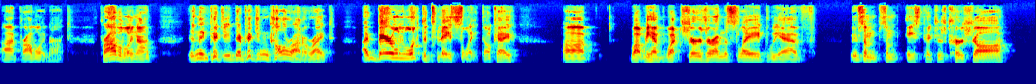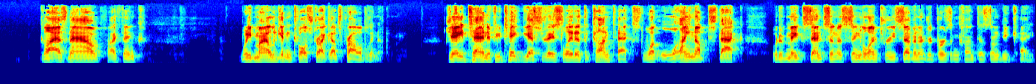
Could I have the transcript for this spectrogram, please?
Uh, probably not. Probably not. Isn't he pitching? They're pitching in Colorado, right? I barely looked at today's slate. Okay, uh, what we have? What Scherzer on the slate? We have we have some some ace pitchers: Kershaw, Glasnow. I think Wade Miley getting 12 strikeouts? Probably not. J10. If you take yesterday's slate at the context, what lineup stack would have made sense in a single entry 700 person contest on DK.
